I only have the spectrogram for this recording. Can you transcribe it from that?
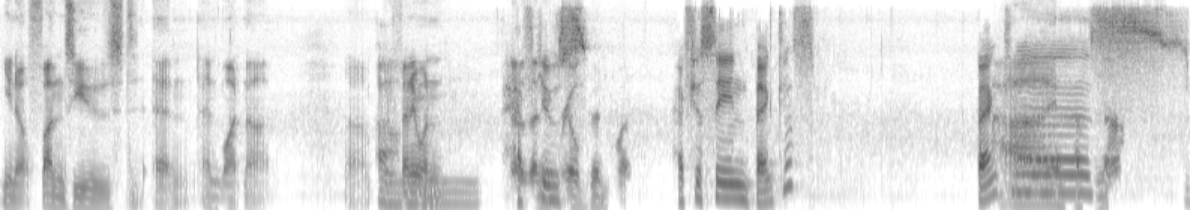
you know, funds used and and whatnot. Um, but if anyone has any you real good ones, have you seen Bankless? I have not. Bankless,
